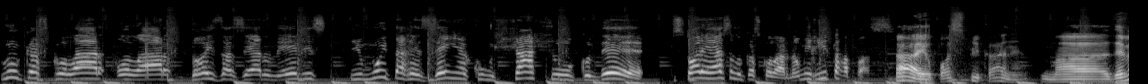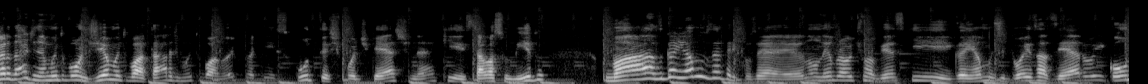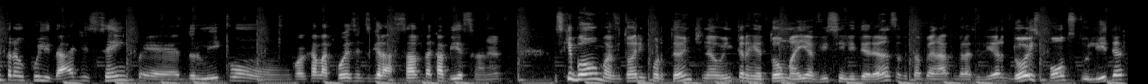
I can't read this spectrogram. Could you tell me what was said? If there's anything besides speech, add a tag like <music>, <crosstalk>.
Lucas Colar, Olar, 2 a 0 neles e muita resenha com Chacho Kudê. Que história é essa, Lucas Colar? Não me irrita, rapaz. Ah, eu posso explicar, né? Mas é verdade, né? Muito bom dia, muito boa tarde, muito boa noite para quem escuta este podcast, né? Que estava sumido. Mas ganhamos, né, Tricos? É, eu não lembro a última vez que ganhamos de 2 a 0 e com tranquilidade, sem é, dormir com, com aquela coisa desgraçada da cabeça, né? Mas que bom, uma vitória importante, né? O Inter retoma aí a vice-liderança do Campeonato Brasileiro, dois pontos do líder.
